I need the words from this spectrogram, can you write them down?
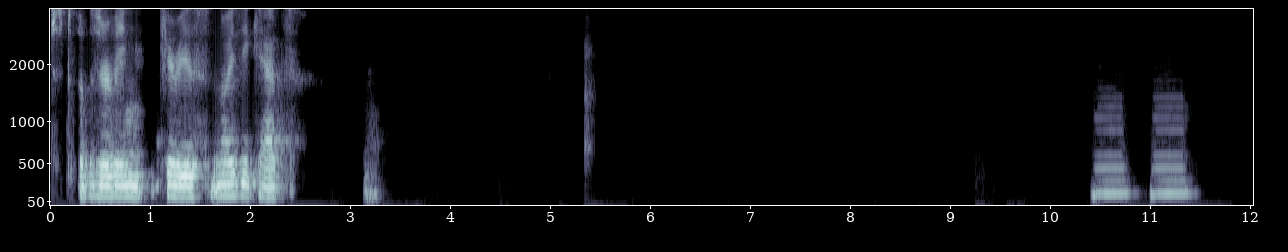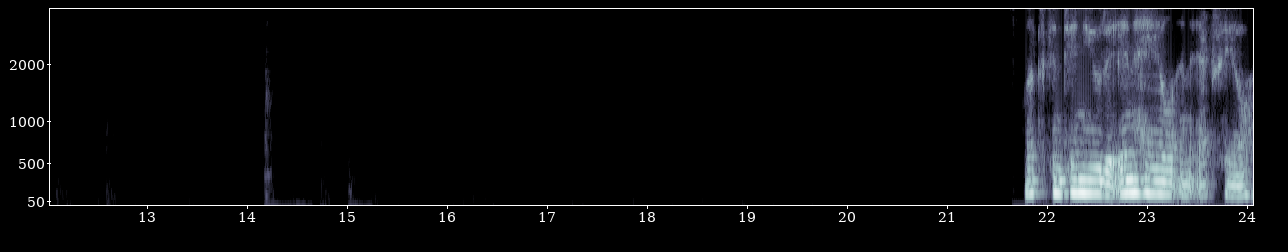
Just observing curious, noisy cats. Mm-hmm. Let's continue to inhale and exhale.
